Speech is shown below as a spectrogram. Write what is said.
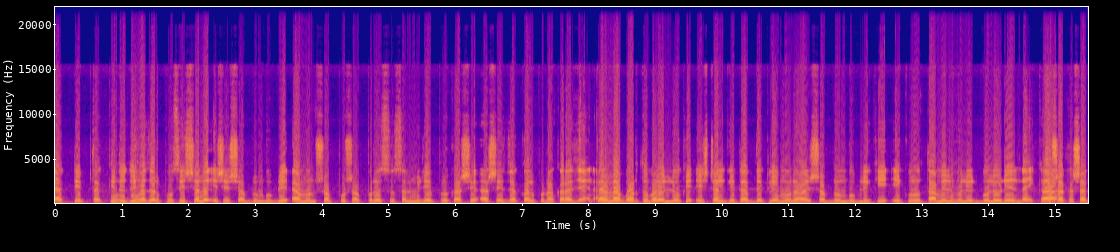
অ্যাক্টিভ থাকে কিন্তু দুই হাজার পঁচিশ সালে এসে শবনম বুবলি এমন সব পোশাক পরে সোশ্যাল মিডিয়ায় প্রকাশ্যে আসে যা কল্পনা করা যায়। না। কেননা বর্তমানে লোকে স্টাইল গেট আপ দেখলে মনে হয় শবনম বুবলিকে এ কোনো তামিল হলিউড বলিউডের নায়িকা পোশাক আশাক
